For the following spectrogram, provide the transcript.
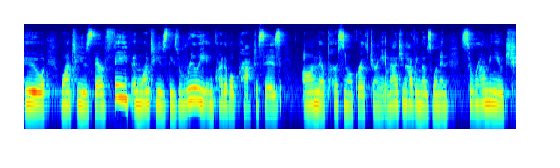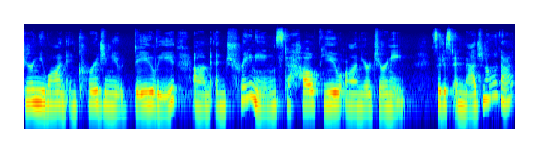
who want to use their faith and want to use these really incredible practices on their personal growth journey. Imagine having those women surrounding you, cheering you on, encouraging you daily, um, and trainings to help you on your journey. So just imagine all of that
